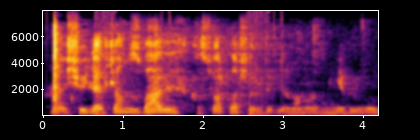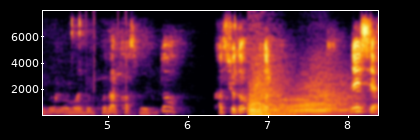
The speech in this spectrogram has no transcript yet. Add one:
Ha, şöyle yalnız bayağı kasıyor arkadaşlar özür dilerim anlamadım niye böyle oldu normalde bu kadar kasmıyordu da kasıyor da bu kadar neyse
